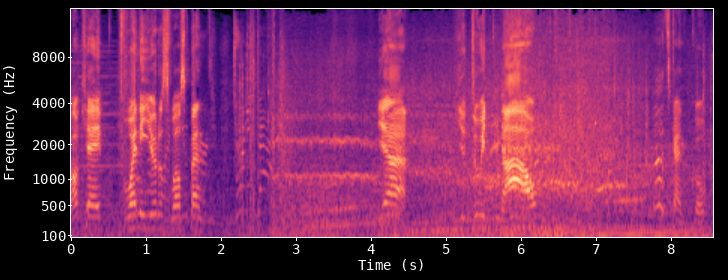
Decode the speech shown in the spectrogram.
Okay, 20 euros well spent. Turn it back. Yeah, you do it now. That's kind of cool.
